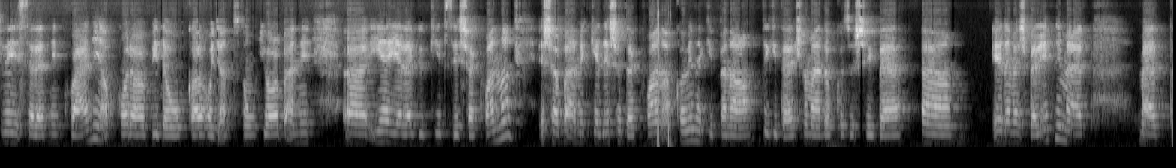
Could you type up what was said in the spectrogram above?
részt szeretnénk válni, akkor a videókkal hogyan tudunk jól bánni. Ilyen jellegű képzések vannak, és ha bármi kérdésetek van, akkor mindenképpen a digitális nomádok közösségbe érdemes belépni, mert mert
